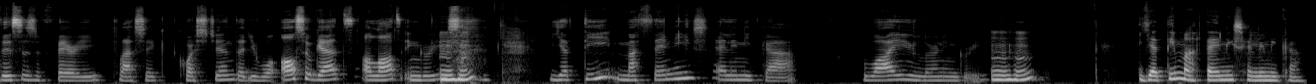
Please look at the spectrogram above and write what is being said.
This is a very classic question that you will also get a lot in Greece. Γιατί μαθαίνεις ελληνικά? Why are you learning Greek? Γιατί μαθαίνεις ελληνικά;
